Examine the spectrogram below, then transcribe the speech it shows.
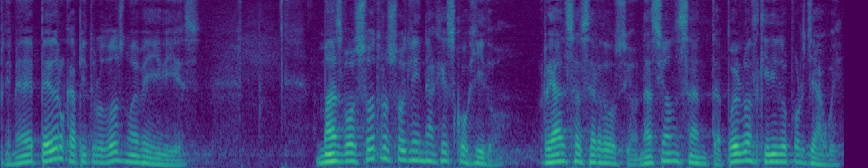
Primera de Pedro, capítulo 2, 9 y 10. Mas vosotros sois linaje escogido, real sacerdocio, nación santa, pueblo adquirido por Yahweh,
